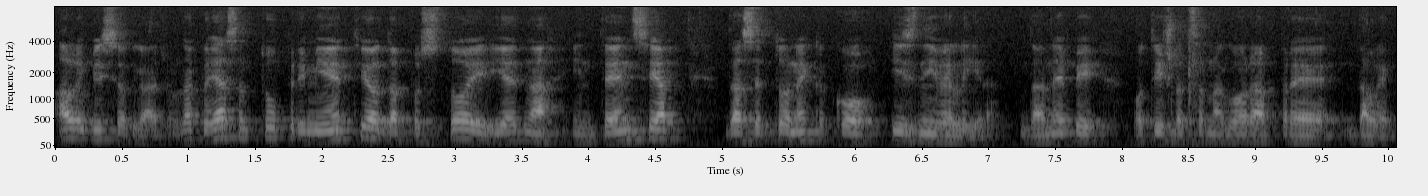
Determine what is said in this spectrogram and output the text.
ali bi se odgađalo. Dakle, ja sam tu primijetio da postoji jedna intencija da se to nekako iznivelira, da ne bi otišla Crna Gora predaleko.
